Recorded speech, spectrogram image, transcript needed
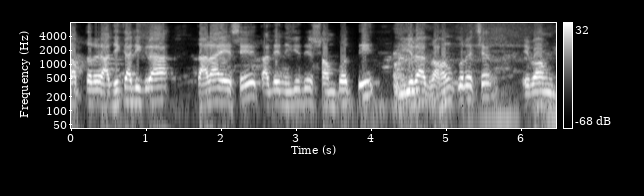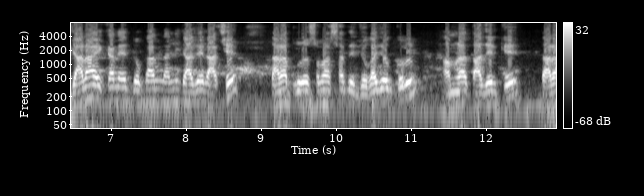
দপ্তরের আধিকারিকরা, তারা এসে তাদের নিজেদের সম্পত্তি নিজেরা গ্রহণ করেছেন এবং যারা এখানে দোকানদানি যাদের আছে, তারা পুরসভার সাথে যোগাযোগ করুন, আমরা তাদেরকে তারা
